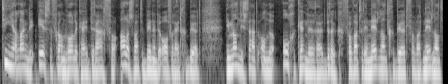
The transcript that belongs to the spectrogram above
tien jaar lang de eerste verantwoordelijkheid draagt voor alles wat er binnen de overheid gebeurt. Die man die staat onder ongekende druk voor wat er in Nederland gebeurt, voor wat Nederland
